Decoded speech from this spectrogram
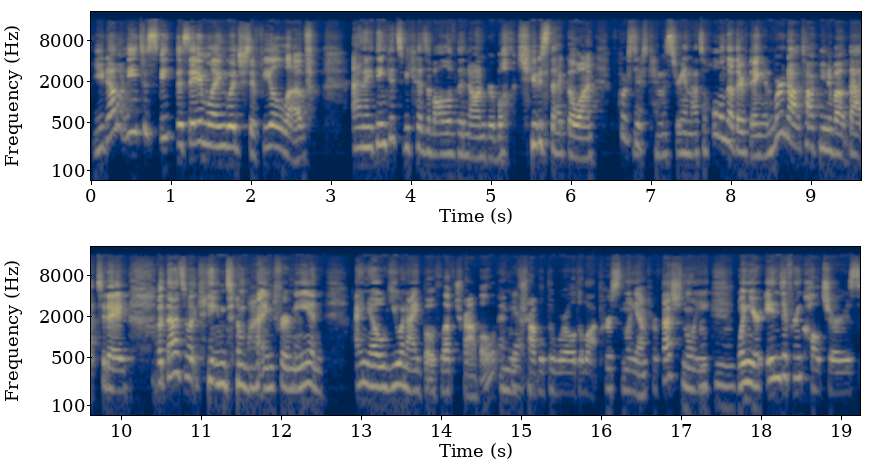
You don't need to speak the same language to feel love. And I think it's because of all of the nonverbal cues that go on. Of course, there's chemistry, and that's a whole nother thing. And we're not talking about that today. But that's what came to mind for me. And I know you and I both love travel, and we've yeah. traveled the world a lot personally and professionally. Mm-hmm. When you're in different cultures,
